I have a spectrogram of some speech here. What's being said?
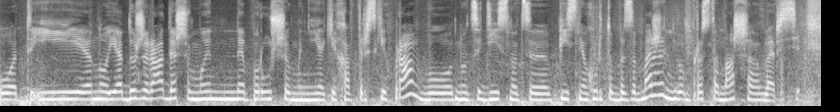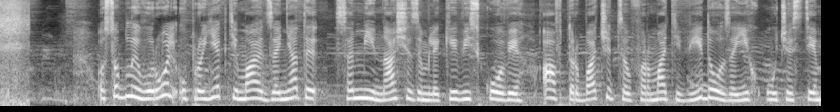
От і ну я дуже рада, що ми не порушуємо ніяких авторських прав, бо ну це дійсно це пісня гурту без обмежень, просто наша версія. Особливу роль у проєкті мають зайняти самі наші земляки військові. Автор бачить це у форматі відео за їх участі.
